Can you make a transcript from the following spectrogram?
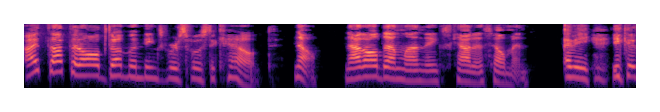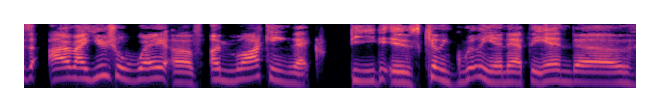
I thought that all Dunlandings were supposed to count. No, not all Dunlandings count as hillmen. I mean, because uh, my usual way of unlocking that deed is killing Gwillian at the end of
